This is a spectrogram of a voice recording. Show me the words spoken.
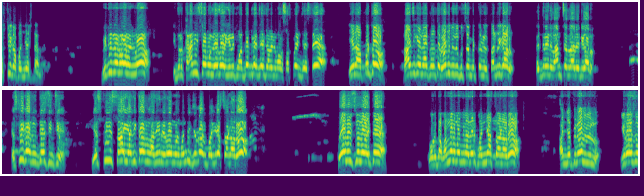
ఎస్పీగా పనిచేసినాను. విధి నిర్వహణలో ఇద్దరు కానిస్టేబుల్ లేదో ఈయనకు మద్దతుగా చేశారని వాళ్ళు సస్పెండ్ చేస్తే ఈయన అప్పట్లో రాజకీయ నాయకులతో రోడ్డు మీద కూర్చొని పెట్టుకుని తండ్రి గారు పెద్దిరెడ్డి రామచంద్రారెడ్డి గారు. ఎస్పీ గారిని ఉద్దేశించి ఎస్పీ స్థాయి అధికారులు నా దగ్గర ఇరవై మూడు మంది జిల్లాకు పనిచేస్తున్నారు. పోలీసులు అయితే ఒక వందల మంది నా దగ్గర పనిచేస్తున్నారు అని చెప్పిన వాళ్ళు వీళ్ళు. ఈ రోజు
